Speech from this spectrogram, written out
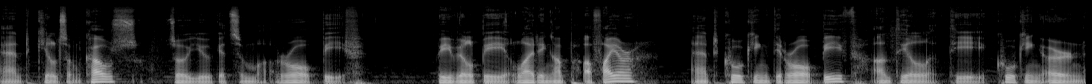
and kill some cows so you get some raw beef. We will be lighting up a fire and cooking the raw beef until the cooking urn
